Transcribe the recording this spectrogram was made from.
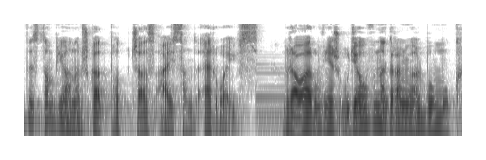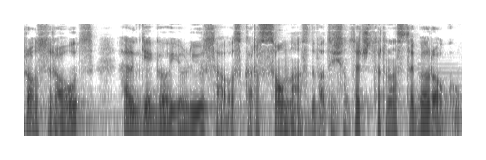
Wystąpiła przykład podczas Iceland Airwaves. Brała również udział w nagraniu albumu Crossroads Helgiego Juliusa Oscarsona z 2014 roku.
